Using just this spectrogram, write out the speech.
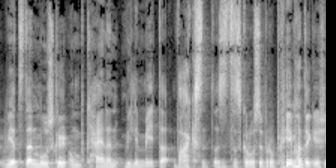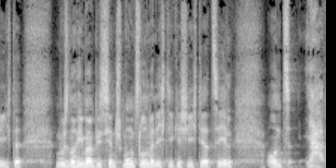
wird dein Muskel um keinen Millimeter wachsen. Das ist das große Problem an der Geschichte. Ich muss noch immer ein bisschen schmunzeln, wenn ich die Geschichte erzähle. Und ja,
